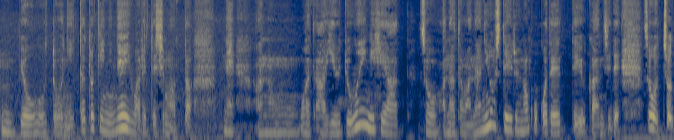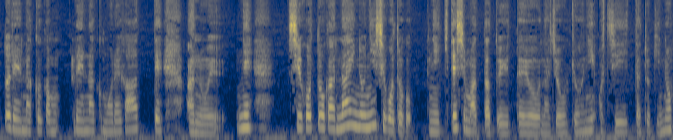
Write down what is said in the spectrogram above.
うん、病棟に行った時にね、言われてしまった。ね、あの、What are you doing here? そう、あなたは何をしているの？ここでっていう感じで。そう、ちょっと連絡が、連絡漏れがあって、あの、ね、仕事がないのに仕事に来てしまったといったような状況に陥った時の、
